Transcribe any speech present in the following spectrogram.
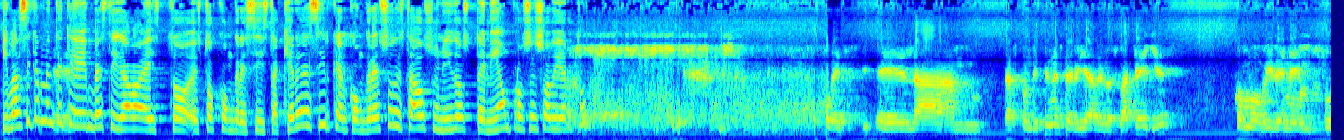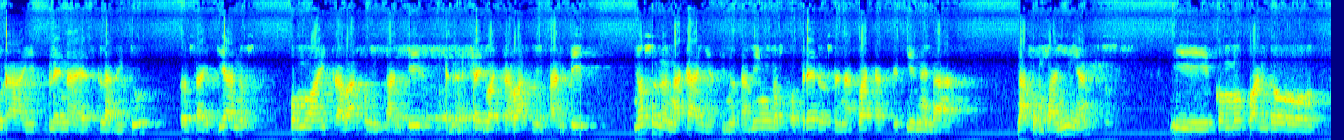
Y básicamente, eh, ¿qué investigaba esto, estos congresistas? ¿Quiere decir que el Congreso de Estados Unidos tenía un proceso abierto? Pues eh, las condiciones de vida de los batelles, cómo viven en pura y plena esclavitud los haitianos, cómo hay trabajo infantil, en el Seibo hay trabajo infantil, no solo en la caña, sino también en los potreros, en las vacas que tiene la, la compañía, y cómo cuando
